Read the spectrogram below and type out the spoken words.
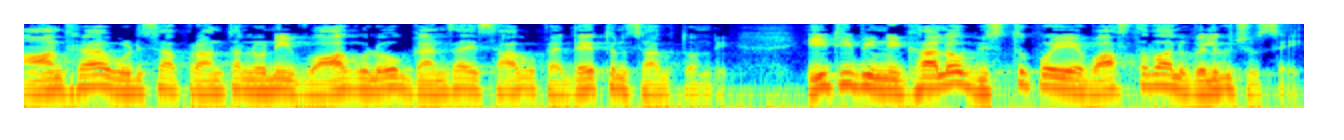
ఆంధ్ర ఒడిశా ప్రాంతంలోని వాగులో గంజాయి సాగు పెద్ద ఎత్తున సాగుతోంది. ఈటీవీ నిఘాలో విస్తుపోయే వాస్తవాలు వెలుగు చూశాయి.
